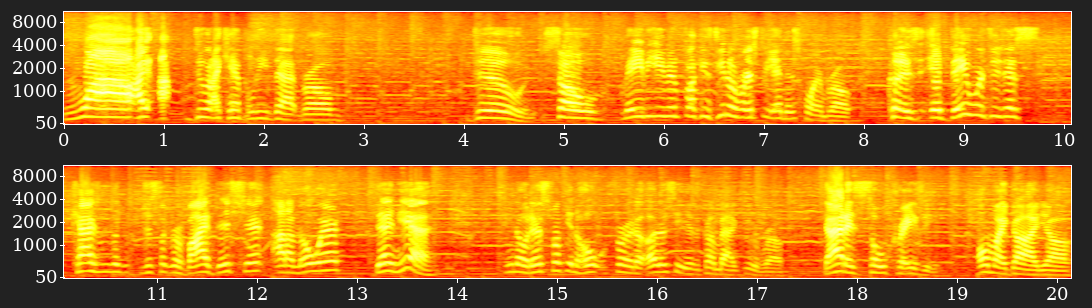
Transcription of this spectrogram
Wow, I, I dude, I can't believe that, bro. Dude, so maybe even fucking Xenoverse 3 at this point, bro. Cause if they were to just casually just like revive this shit out of nowhere, then yeah, you know, there's fucking hope for the other series to come back too, bro. That is so crazy. Oh my god, y'all.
